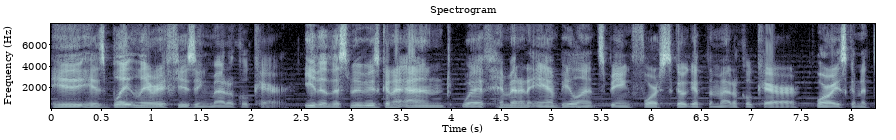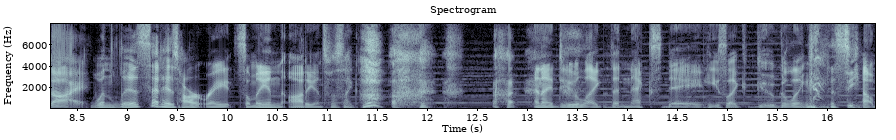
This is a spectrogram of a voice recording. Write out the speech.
he, he's blatantly refusing medical care either this movie is going to end with him in an ambulance being forced to go get the medical care or he's going to die when Liz said his heart rate, somebody in the audience was like, And I do like the next day, he's like Googling to see how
